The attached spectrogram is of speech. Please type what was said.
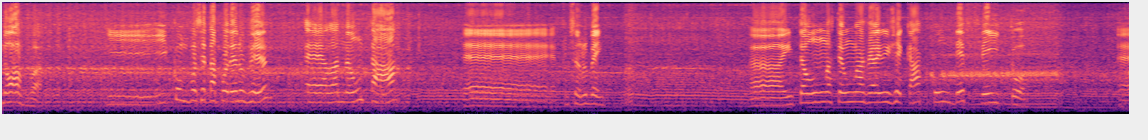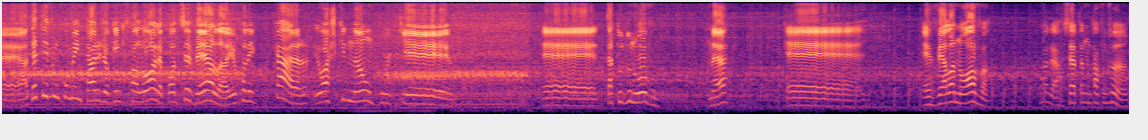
nova. E, e como você está podendo ver, ela não está é, funcionando bem. Uh, então nós temos uma vela NGK com defeito. É, até teve um comentário de alguém que falou, olha, pode ser vela. E eu falei, cara, eu acho que não, porque é, tá tudo novo, né? É, é vela nova. Olha, a seta não tá funcionando.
